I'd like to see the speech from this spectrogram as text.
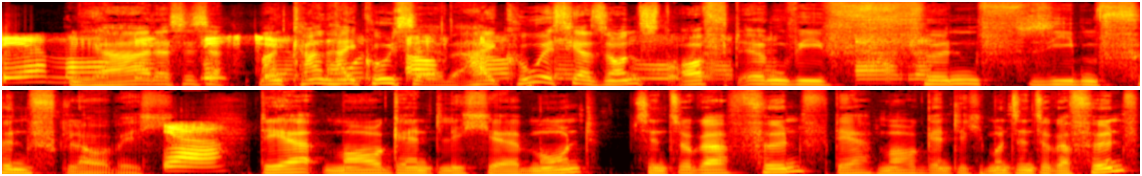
Der Morgen Ja, das ist ja, man kann Haikus, Haiku ist ja sonst oft irgendwie fünf, sieben, fünf, glaube ich. Ja. Der morgendliche Mond sind sogar fünf, der morgendliche Mond sind sogar fünf.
